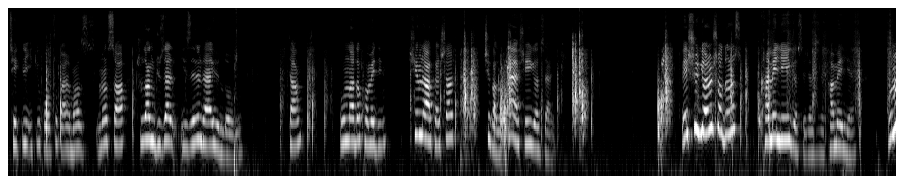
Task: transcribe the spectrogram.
tekli iki koltuk var. Mas masa. Şuradan güzel izlenir her gün doğumu. Tamam. Bunlar da komedin. Şimdi arkadaşlar çıkalım. Her şeyi gösterdik. Ve şu görmüş olduğunuz kamelyayı göstereceğim size. Kamelya. Bunu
